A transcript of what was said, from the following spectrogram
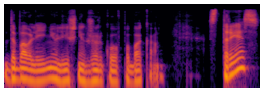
добавлению лишних жирков по бокам. Стресс,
